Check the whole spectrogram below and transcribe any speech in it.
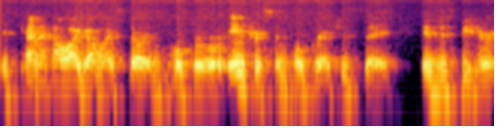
it's kind of how I got my start in poker, or interest in poker, I should say, is just being a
